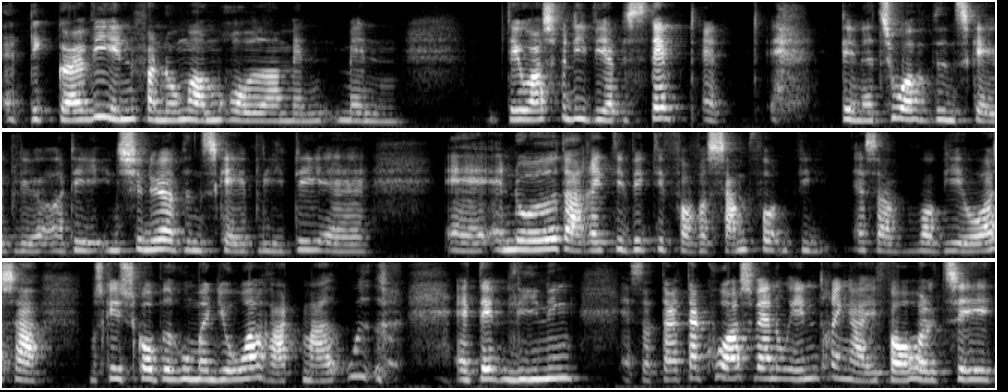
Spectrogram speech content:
at det gør vi inden for nogle områder, men, men det er jo også fordi, vi har bestemt, at det naturvidenskabelige og det ingeniørvidenskabelige, det er, er noget, der er rigtig vigtigt for vores samfund. Vi, altså, hvor vi jo også har måske skubbet humaniora ret meget ud af den ligning. Altså, der, der kunne også være nogle ændringer i forhold til,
